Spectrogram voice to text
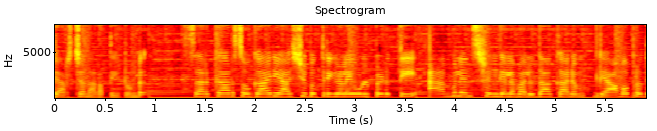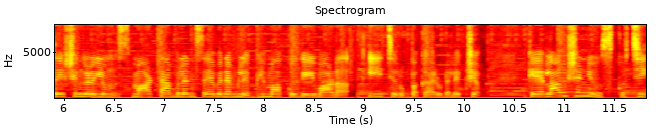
ചർച്ച നടത്തിയിട്ടുണ്ട്. സർക്കാർ സ്വകാര്യ ആശുപത്രികളെ ഉൾപ്പെടുത്തി ആംബുലൻസ് ശൃംഖല വലുതാക്കാനും ഗ്രാമപ്രദേശങ്ങളിലും സ്മാർട്ട് ആംബുലൻസ് സേവനം ലഭ്യമാക്കുകയുമാണ് ഈ ചെറുപ്പക്കാരുടെ ലക്ഷ്യം. Kerala vision news Kochi.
